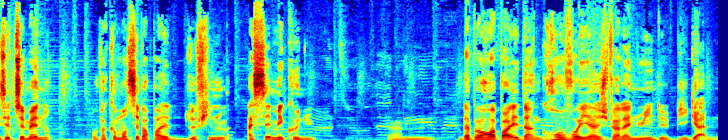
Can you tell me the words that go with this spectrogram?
Et cette semaine, on va commencer par parler de deux films assez méconnus. Euh, D'abord, on va parler d'un grand voyage vers la nuit de Bigan.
